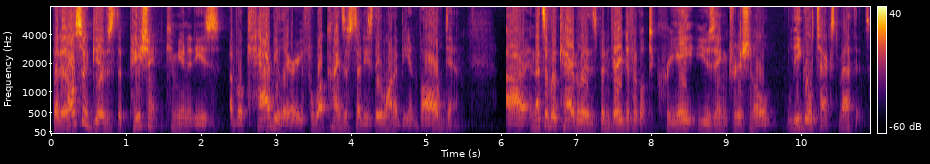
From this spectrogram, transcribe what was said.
But it also gives the patient communities a vocabulary for what kinds of studies they want to be involved in. Uh, and that's a vocabulary that's been very difficult to create using traditional legal text methods.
